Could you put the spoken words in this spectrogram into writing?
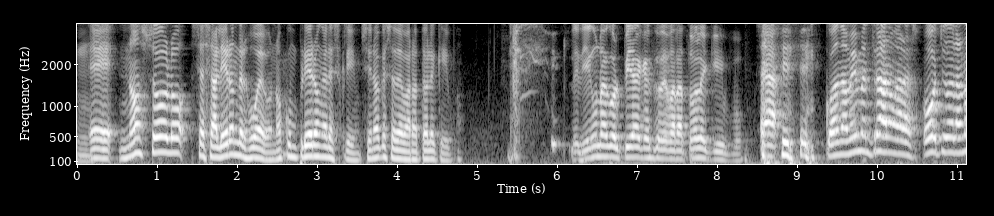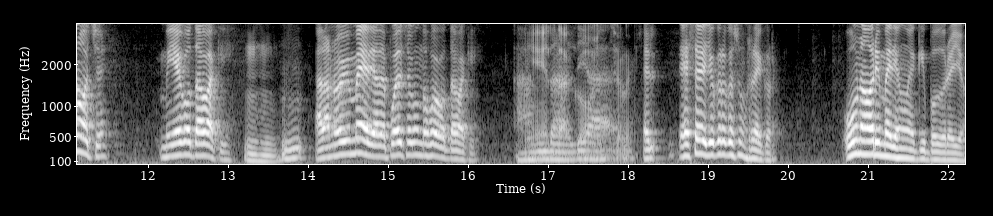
Mm. Eh, no solo se salieron del juego, no cumplieron el scream, sino que se desbarató el equipo. Le dieron una golpeada que se desbarató el equipo. O sea, cuando a mí me entraron a las 8 de la noche, mi ego estaba aquí. A las 9 y media, después del segundo juego, estaba aquí. Mierda. El- ese yo creo que es un récord. Una hora y media en un equipo duré yo.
